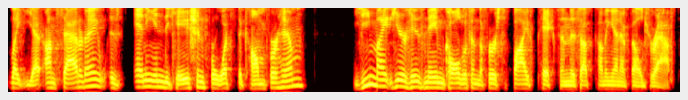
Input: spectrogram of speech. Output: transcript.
like yet on Saturday is any indication for what's to come for him, he might hear his name called within the first five picks in this upcoming NFL draft.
